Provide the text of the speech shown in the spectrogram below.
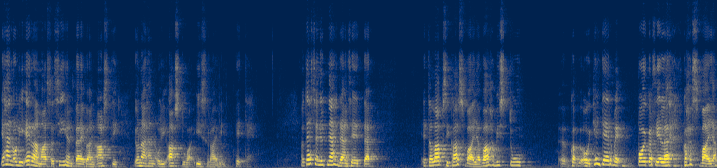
ja hän oli erämaassa siihen päivään asti, jona hän oli astuva Israelin eteen. No tässä nyt nähdään se, että, että lapsi kasvaa ja vahvistuu, oikein terve poika siellä kasvaa ja,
